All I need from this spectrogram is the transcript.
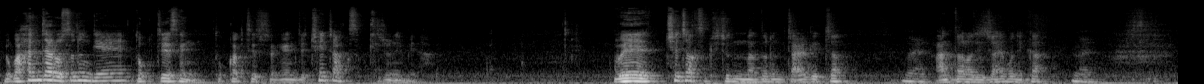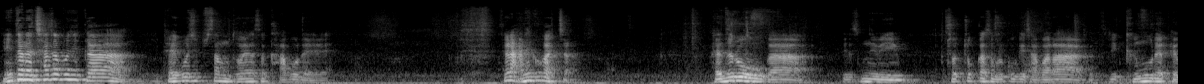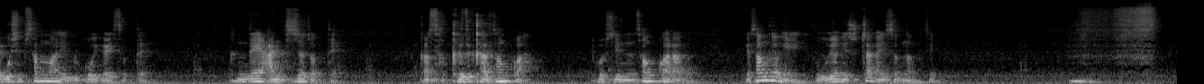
요거 한자로 쓰는 게 독재생, 독학지수생의 이제 최저학습 기준입니다. 왜 최저학습 기준 만드는지 알겠죠? 네. 안 떨어지죠? 해보니까. 네. 인터넷 찾아보니까 153 더해서 가보래. 그건 아닌 것 같죠? 베드로가 예수님이 저쪽 가서 물고기 잡아라. 그랬더니 그물에 153마리 물고기가 있었대. 근데 안 찢어졌대. 그러니까 서- 그득한 성과. 볼 수 있는 성과라고. 성경에 우연히 숫자가 있었나 보지.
